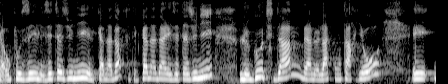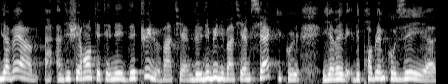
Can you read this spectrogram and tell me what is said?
a, opposé les États-Unis et le Canada, c'était le Canada et les États-Unis, le Goat Dam vers le lac Ontario. Et il y avait un, différent qui était né depuis le, 20e, le début du XXe siècle, il y avait des problèmes causés euh,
